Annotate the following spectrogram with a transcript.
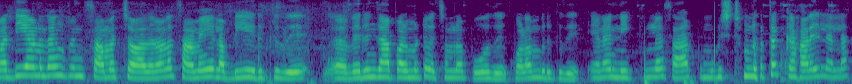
மத்தியானம் தாங்க ஃப்ரெண்ட்ஸ் சமைச்சோம். அதனால் சமையல் அப்படியே இருக்குது. வெறும் சாப்பாடு மட்டும் வச்சோம்னா போகுது குழம்பு இருக்குது. ஏன்னா இன்னைக்கு ஃபுல்லாக சாப்பிட்டு முடிச்சிட்டோம்னா தான் காலையில எல்லாம்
